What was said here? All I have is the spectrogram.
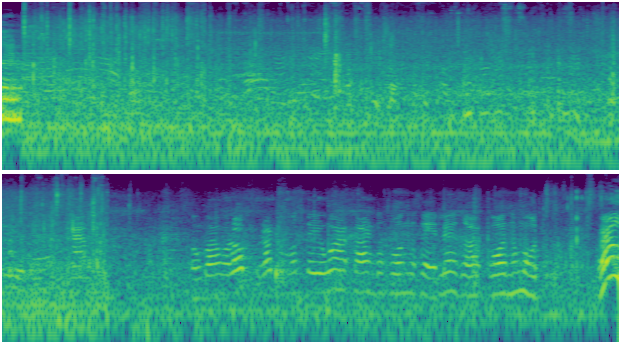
ริญความเคารพรัฐมนตรีว่าการกระทรวงเกษตรและสหกรณ์ทั้งหมด เร็ว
